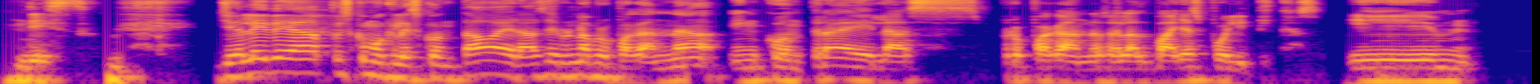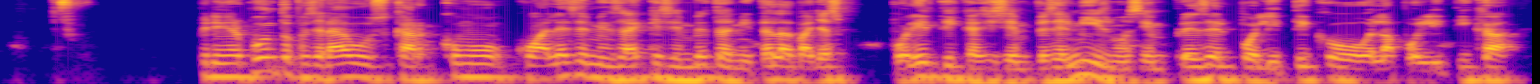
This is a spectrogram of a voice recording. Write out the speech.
Listo. Yo la idea, pues como que les contaba, era hacer una propaganda en contra de las propagandas, o sea, las vallas políticas. Y primer punto, pues era buscar cómo, cuál es el mensaje que siempre transmite las vallas políticas y siempre es el mismo, siempre es el político o la política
